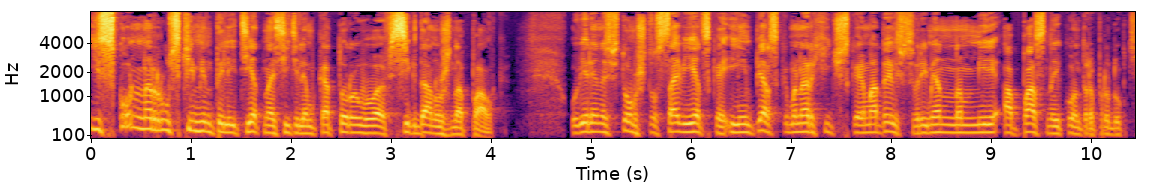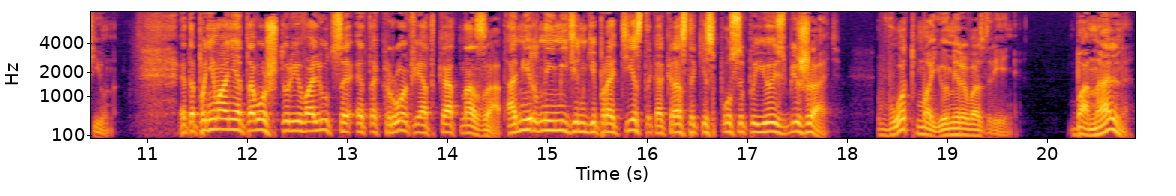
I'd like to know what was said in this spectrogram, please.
исконно русский менталитет, носителем которого всегда нужна палка. Уверенность в том, что советская и имперско-монархическая модель в современном мире опасна и контрпродуктивна. Это понимание того, что революция – это кровь и откат назад, а мирные митинги протеста как раз-таки способ ее избежать. Вот мое мировоззрение. Банально?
